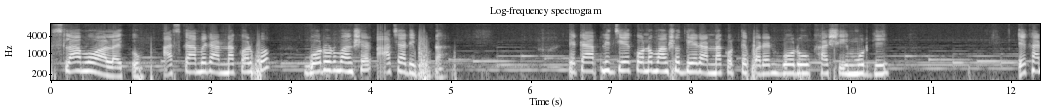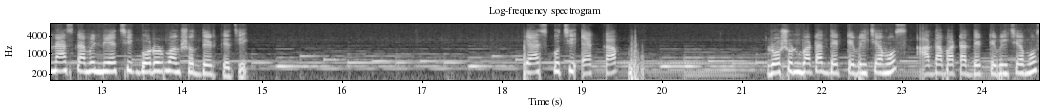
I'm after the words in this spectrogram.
আসসালামু আলাইকুম। আজকে আমি রান্না করব গরুর মাংসের আচারি ভুনা। এটা আপনি যে কোনো মাংস দিয়ে রান্না করতে পারেন, গরু, খাসি, মুরগি। এখানে আজকে আমি নিয়েছি গরুর মাংস দেড় কেজি। পেঁয়াজ কুচি এক কাপ। রসুন বাটা দেড় টেবিল চামচ, আদা বাটা দেড় টেবিল চামচ,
